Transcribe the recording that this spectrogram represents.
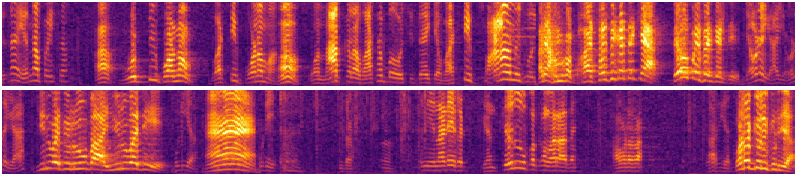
என்ன என்ன பைசா? வட்டி பணம். வட்டி பணமா? உன் நாக்கல வசம்ப வச்சு வட்டி பணம்னு தேவ பைசா ஜல்தி. எவ்வளவுயா எவ்வளவுயா 20 ரூபாய் 20 புடியா? நீ நடைய கட். என் தெருவு பக்கம் வராத. அவ்வளவுதான் உடக்கு குடியா?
